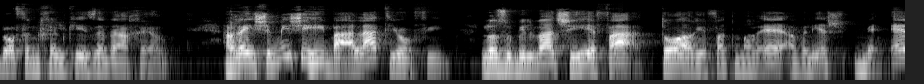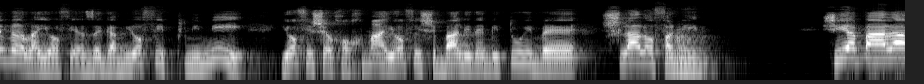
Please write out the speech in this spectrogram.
באופן חלקי זה ואחר. הרי שמי שהיא בעלת יופי, לא זו בלבד שהיא יפה, תואר, יפת מראה, אבל יש מעבר ליופי הזה גם יופי פנימי, יופי של חוכמה, יופי שבא לידי ביטוי בשלל אופנים. שהיא הבעלה,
